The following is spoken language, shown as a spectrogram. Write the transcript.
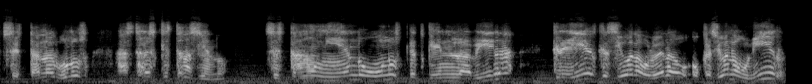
se están algunos, ¿sabes qué están haciendo? Se están uniendo unos que, en la vida creías que se iban a volver a, o que se iban a unir.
